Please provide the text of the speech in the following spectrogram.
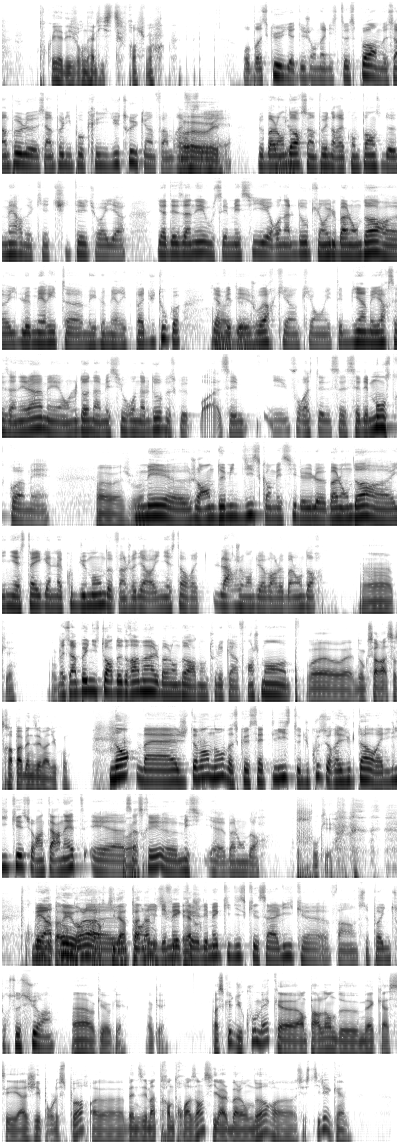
Pourquoi il y a des journalistes, franchement? Oh, parce qu'il y a des journalistes sport, mais c'est un peu le, c'est un peu l'hypocrisie du truc. hein. Enfin bref, ouais. Le Ballon d'Or, c'est un peu une récompense de merde qui est cheatée. Tu vois, il y a, il y a des années où c'est Messi et Ronaldo qui ont eu le Ballon d'Or, euh, ils le méritent, euh, mais ils le méritent pas du tout quoi. Il y Ouais, avait des joueurs qui, ont- qui ont été bien meilleurs ces années-là, mais on le donne à Messi ou Ronaldo parce que bon, c'est, il faut rester, c'est, c'est des monstres quoi. Mais Ouais, ouais, je vois. mais euh, genre en 2010, quand Messi a eu le Ballon d'Or, Iniesta il gagne la Coupe du Monde. Enfin, je veux dire, Iniesta aurait largement dû avoir le Ballon d'Or. Ah, ok. Mais c'est un peu une histoire de drama le Ballon d'Or dans tous les cas. Franchement, Ouais, ouais, ouais. Donc ça, ça sera pas Benzema du coup. non, bah justement non, parce que cette liste, du coup, ce résultat aurait leaké sur Internet et euh, Ouais. ça serait euh, Messi euh, Ballon d'Or. Ok. Pourquoi Mais après, voilà, alors qu'il attends, Paname les, les mecs, R les mecs qui disent que ça a leak, enfin, c'est pas une source sûre. hein. Ah, ok, ok, ok. Parce que du coup, mec, en parlant de mec assez âgé pour le sport, Benzema 33 ans, s'il a le ballon d'or, c'est stylé quand même.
